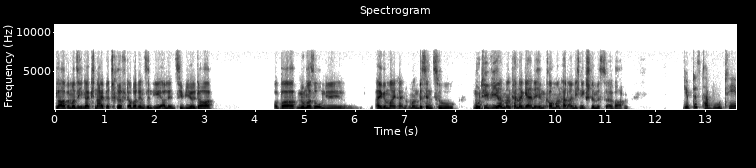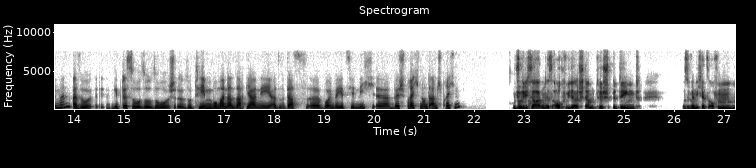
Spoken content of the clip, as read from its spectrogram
Klar, wenn man sich in der Kneipe trifft, aber dann sind eh alle in Zivil da. Aber nur mal so, um die Allgemeinheit nochmal ein bisschen zu motivieren. Man kann da gerne hinkommen, man hat eigentlich nichts Schlimmes zu erwarten. Gibt es Tabuthemen? Also gibt es so, so, so, so Themen, wo man dann sagt, ja, nee, also das äh, wollen wir jetzt hier nicht äh, besprechen und ansprechen? Würde ich sagen, ist auch wieder stammtischbedingt. Also wenn ich jetzt auf einen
